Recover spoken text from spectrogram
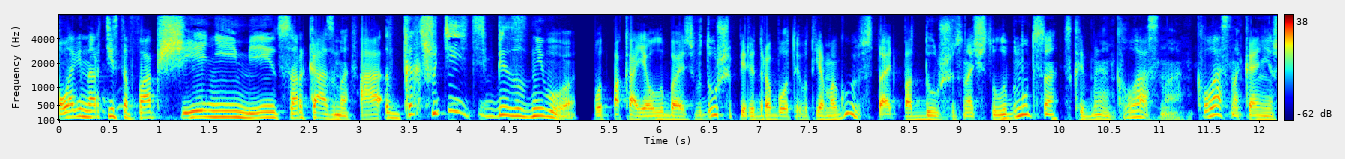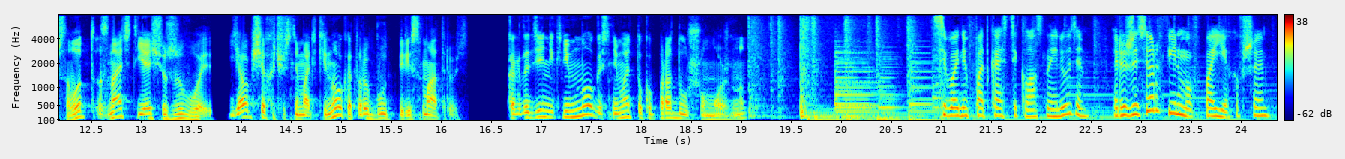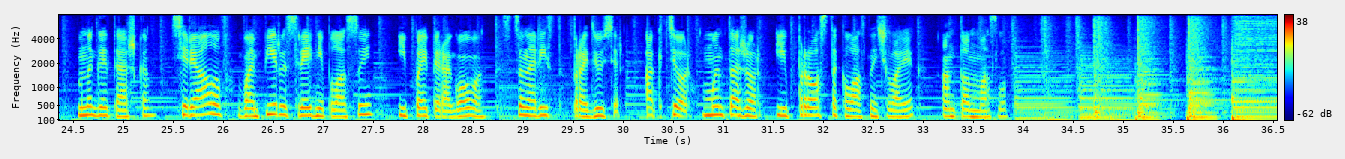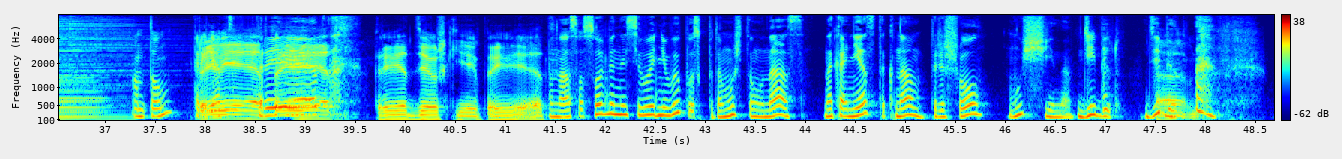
половина артистов вообще не имеют сарказма. А как шутить без него? Вот пока я улыбаюсь в душе перед работой, вот я могу встать под душ, значит, улыбнуться, сказать, блин, классно, классно, конечно. Вот, значит, я еще живой. Я вообще хочу снимать кино, которое будут пересматривать. Когда денег немного, снимать только про душу можно. Сегодня в подкасте «Классные люди» режиссер фильмов «Поехавшая», «Многоэтажка», сериалов «Вампиры средней полосы» И.П. Пирогова, сценарист, продюсер, актер, монтажер и просто классный человек Антон Маслов. Антон, привет. Привет, привет. Привет, девушки, привет. У нас особенный сегодня выпуск, потому что у нас наконец-то к нам пришел мужчина. Дебют. Дебют. А,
